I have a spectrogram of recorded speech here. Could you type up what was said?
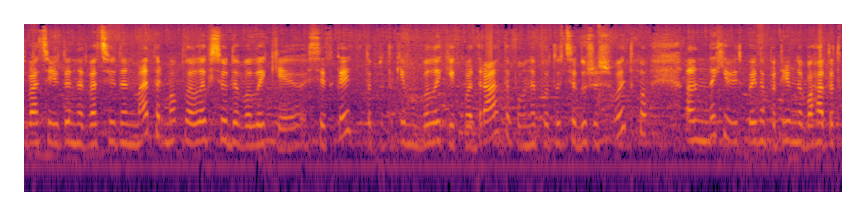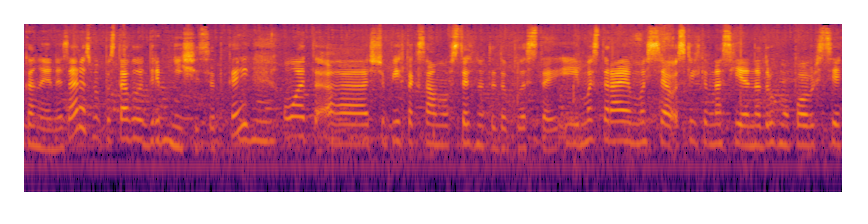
21 на 21 метр, ми плели всюди великі сітки, тобто такі великі квадрати, бо вони плетуться дуже швидко, але на них відповідно потрібно багато тканини. Зараз ми поставили дрібніші сітки, mm-hmm. от щоб їх так само встигнути доплести. І ми стараємося, оскільки в нас є на другому поверсі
